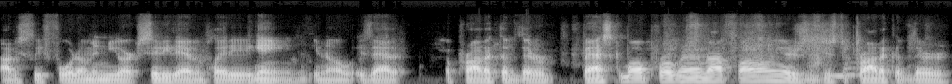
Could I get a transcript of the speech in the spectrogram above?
obviously Fordham in New York City they haven't played a game. You know, is that a product of their basketball program not following, or is it just a product of their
